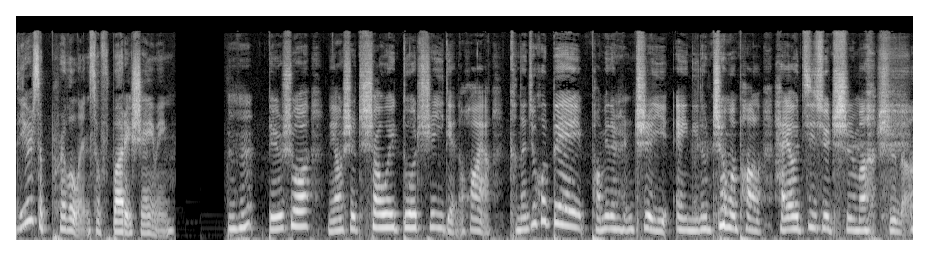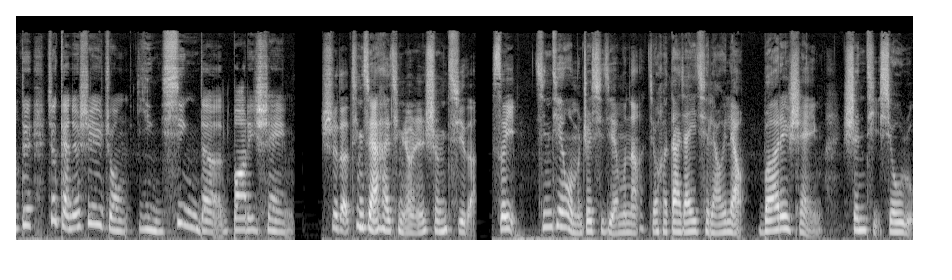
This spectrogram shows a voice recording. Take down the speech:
there's a prevalence of body shaming. 嗯哼，比如说你要是稍微多吃一点的话呀，可能就会被旁边的人质疑，哎，你都这么胖了，还要继续吃吗？是的，对，就感觉是一种隐性的 body shame。是的，听起来还挺让人生气的。所以今天我们这期节目呢，就和大家一起聊一聊 body shame 身体羞辱。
